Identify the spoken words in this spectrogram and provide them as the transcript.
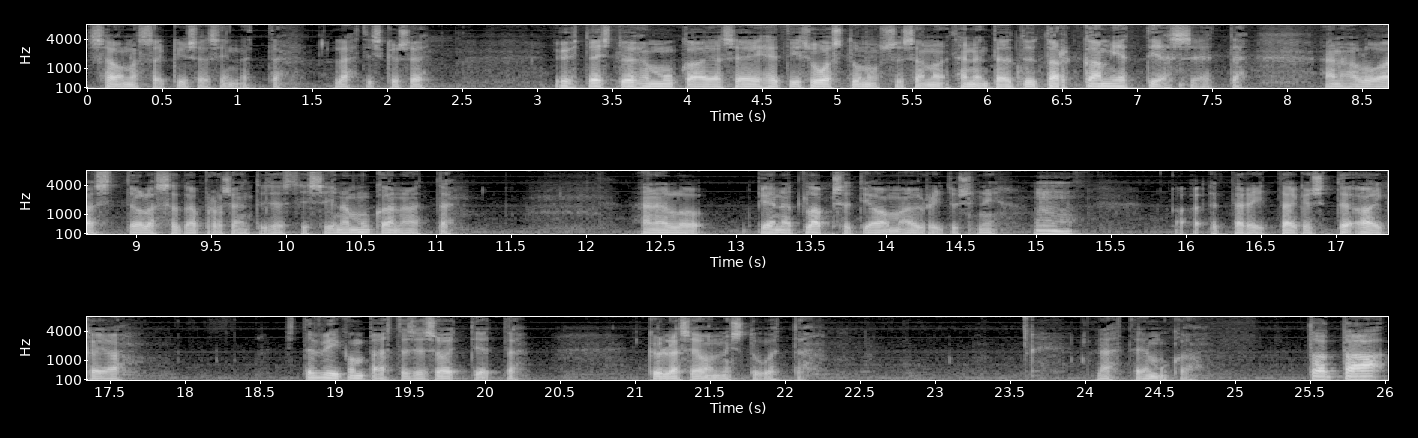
saunassa kysäsin, että lähtisikö se yhteistyöhön mukaan ja se ei heti suostunut. Se sanoi, että hänen täytyy tarkkaan miettiä se, että hän haluaa sitten olla sataprosenttisesti siinä mukana, että hänellä on pienet lapset ja oma yritys, niin mm. että riittääkö sitten aika ja sitten viikon päästä se soitti, että kyllä se onnistuu, että lähtee mukaan. Tota,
